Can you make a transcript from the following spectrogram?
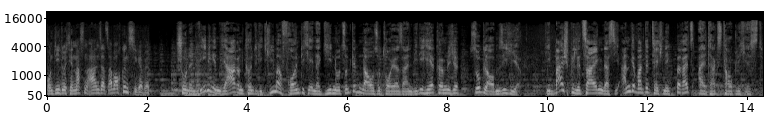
und die durch den Masseneinsatz aber auch günstiger wird. Schon in wenigen Jahren könnte die klimafreundliche Energienutzung genauso teuer sein wie die herkömmliche, so glauben sie hier. Die Beispiele zeigen, dass die angewandte Technik bereits alltagstauglich ist.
